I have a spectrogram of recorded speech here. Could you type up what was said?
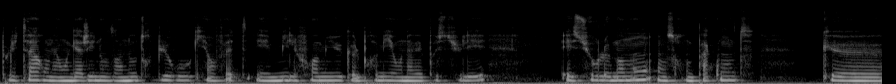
plus tard on est engagé dans un autre bureau qui en fait est mille fois mieux que le premier où on avait postulé. Et sur le moment on se rend pas compte que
